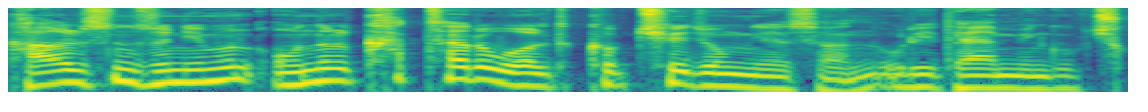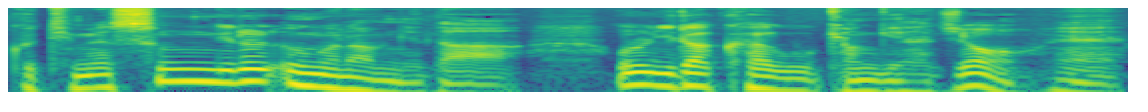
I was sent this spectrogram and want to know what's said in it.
가을 순수님은 오늘 카타르 월드컵 최종 예선 우리 대한민국 축구팀의 승리를 응원합니다. 오늘 이라크하고 경기하죠. 예.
